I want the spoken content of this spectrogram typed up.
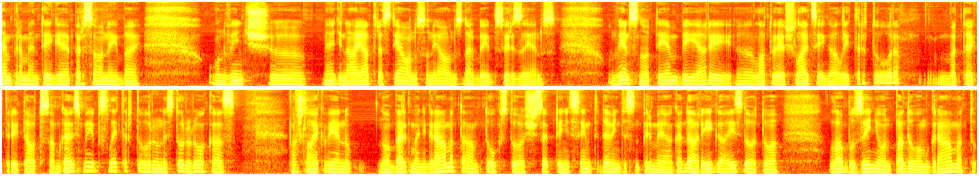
temperamentīgajai personībai. Un viņš uh, mēģināja atrast jaunus un jaunus darbības virzienus. Un viens no tiem bija arī uh, latviešu laicīgā literatūra, var teikt, arī tautas apgaismības literatūru. Es turu rokās pašlaik vienu no Bergmaņa grāmatām, 1791. gadā Rīgā izdoto labu ziņu un padomu grāmatu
